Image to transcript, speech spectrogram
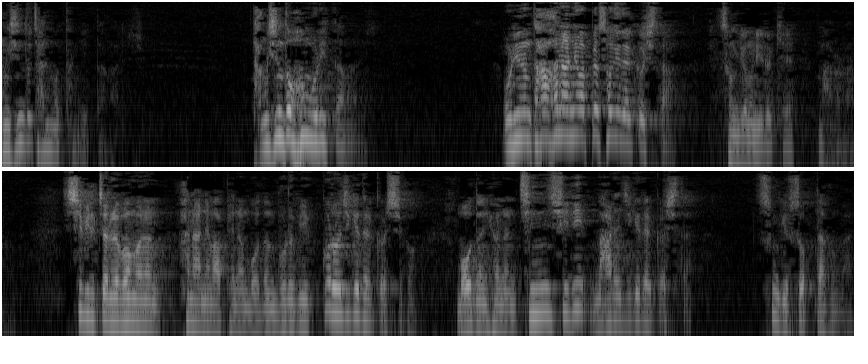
당신도 잘못한 게 있다 말이죠. 당신도 허물이 있다 말이죠. 우리는 다 하나님 앞에 서게 될 것이다. 성경은 이렇게 말을 합니다. 11절을 보면은 하나님 앞에는 모든 무릎이 꿇어지게 될 것이고 모든 혀는 진실이 말해지게 될 것이다. 숨길 수 없다고 말해.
